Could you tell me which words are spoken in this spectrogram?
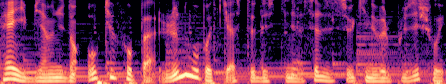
Hey, bienvenue dans Aucun Faux Pas, le nouveau podcast destiné à celles et ceux qui ne veulent plus échouer.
